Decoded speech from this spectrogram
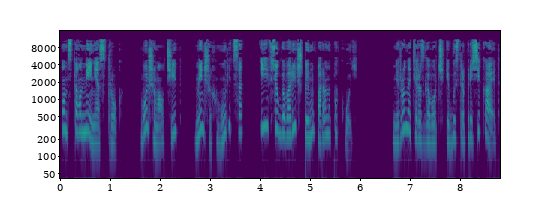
Он стал менее строг, больше молчит, меньше хмурится и все говорит, что ему пора на покой. Мирон эти разговорчики быстро пресекает,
